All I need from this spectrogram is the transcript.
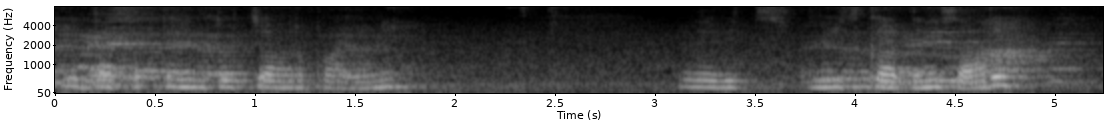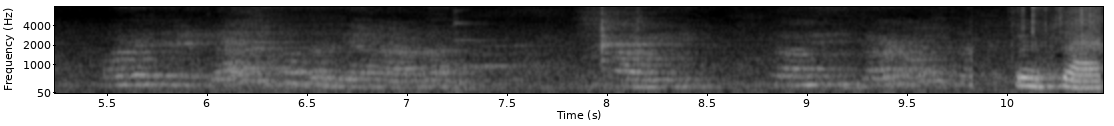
ਇਹਦਾ ਤਿੰਨ ਤੋਂ ਚਾਰ ਪਾ ਨੇ ਇਹਦੇ ਵਿੱਚ ਸਕਵੀਜ਼ ਕਰ ਦੇਣੇ ਸਾਰੇ। ਤਿੰਨ ਚਾਰ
